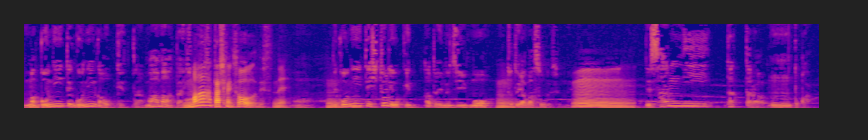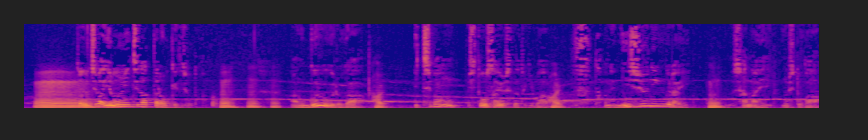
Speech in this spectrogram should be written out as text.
まあ、5人いて5人が OK って言ったらまあまあ大丈夫、まあ確かにそうですね。うん。で5人いて1人 OK あと NG もちょっとやばそうですよね、うん。で3人だったらうーんとか、うん。うちは41だったら OK でしょとか。うんうんうん。あの Google がはい。一番人を採用してた時は、はい。多分ね20人ぐらいうん社内の人が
